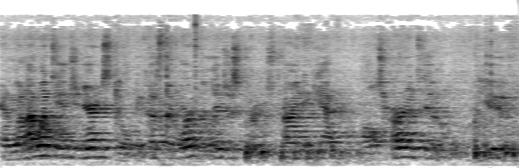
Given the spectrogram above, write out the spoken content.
And when I went to engineering school, because there weren't religious groups trying to get alternative views on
